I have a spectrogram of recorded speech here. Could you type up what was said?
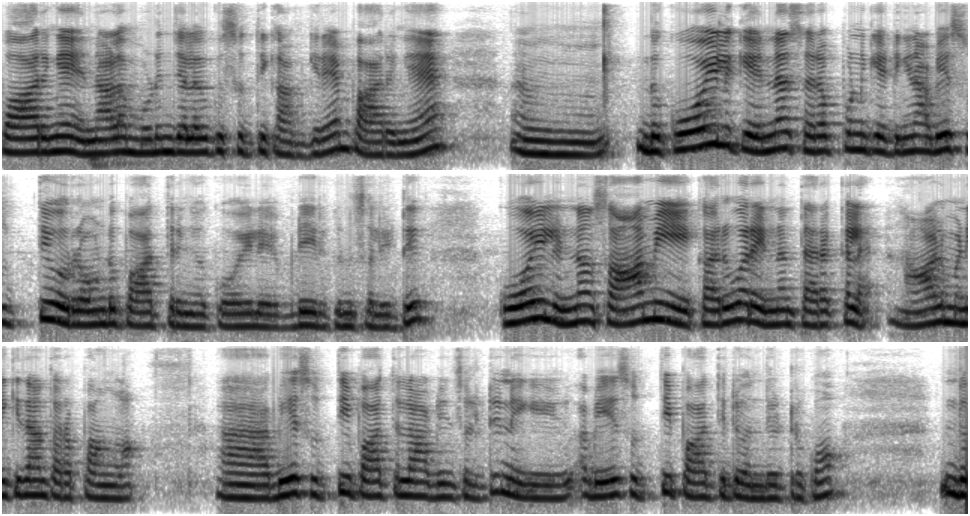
பாருங்கள் என்னால் முடிஞ்ச அளவுக்கு சுற்றி காமிக்கிறேன் பாருங்கள் இந்த கோயிலுக்கு என்ன சிறப்புன்னு கேட்டிங்கன்னா அப்படியே சுற்றி ஒரு ரவுண்டு பார்த்துருங்க கோயில் எப்படி இருக்குன்னு சொல்லிட்டு. கோயில் இன்னும் சாமி கருவறை இன்னும் திறக்கலை. நாலு மணிக்கு தான் திறப்பாங்களாம். அப்படியே சுற்றி பார்த்துலாம் அப்படின்னு சொல்லிட்டு இன்றைக்கி அப்படியே சுற்றி பார்த்துட்டு வந்துட்டுருக்கோம் இந்த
